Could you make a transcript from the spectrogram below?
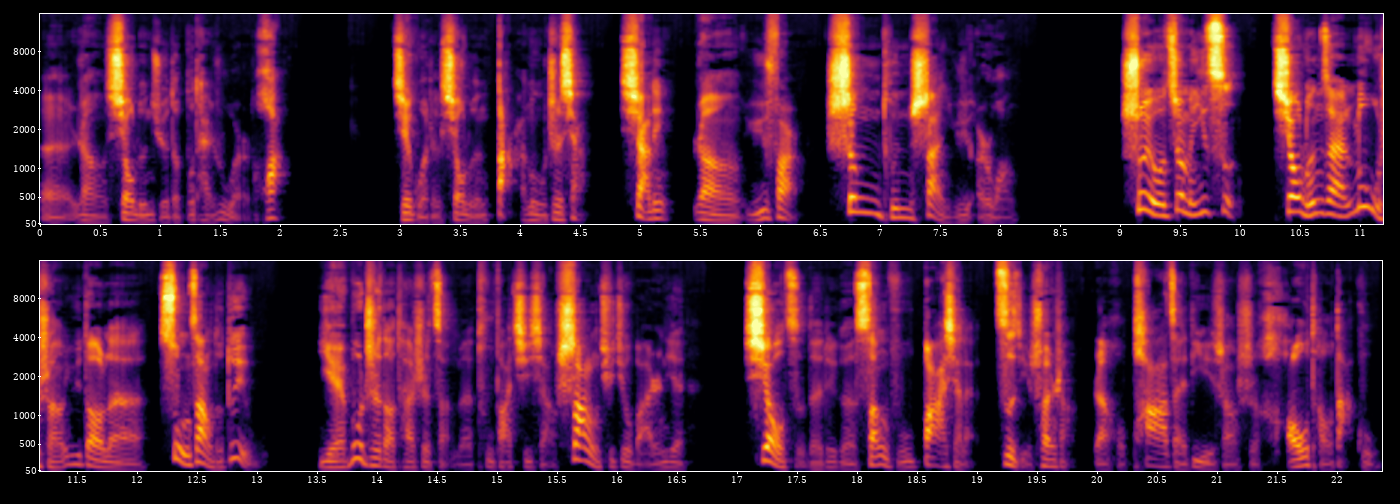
呃，让萧伦觉得不太入耳的话。结果这个萧伦大怒之下，下令让鱼贩生吞鳝鱼而亡。说有这么一次，萧伦在路上遇到了送葬的队伍，也不知道他是怎么突发奇想，上去就把人家孝子的这个丧服扒下来，自己穿上，然后趴在地上是嚎啕大哭。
